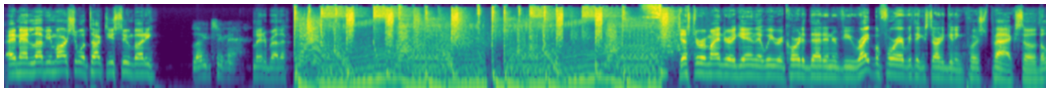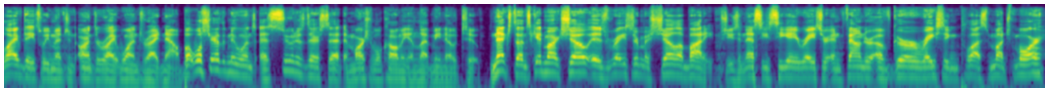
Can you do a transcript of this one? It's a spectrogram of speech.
Hey, man, love you, Marshal. We'll talk to you soon, buddy. Love you too, man. Later, brother. Bye. Just a reminder again that we recorded that interview right before everything started getting pushed back, so the live dates we mentioned aren't the right ones right now. But we'll share the new ones as soon as they're set, and Marshal will call me and let me know too. Next on Skidmark's show is racer Michele Abbate. She's an SCCA racer and founder of Gear Racing Plus, much more.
